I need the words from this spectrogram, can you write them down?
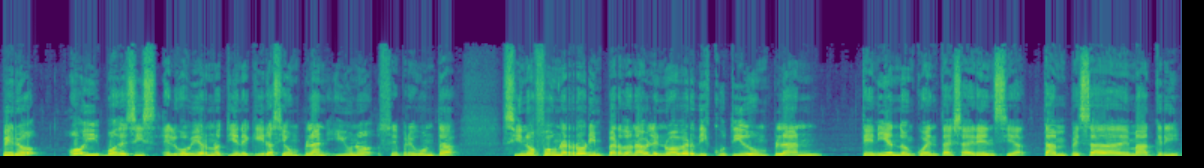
pero hoy vos decís el gobierno tiene que ir hacia un plan y uno se pregunta si no fue un error imperdonable no haber discutido un plan teniendo en cuenta esa herencia tan pesada de Macri,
